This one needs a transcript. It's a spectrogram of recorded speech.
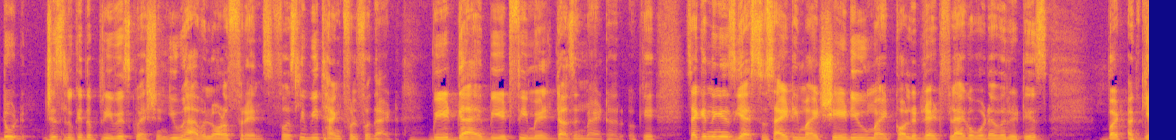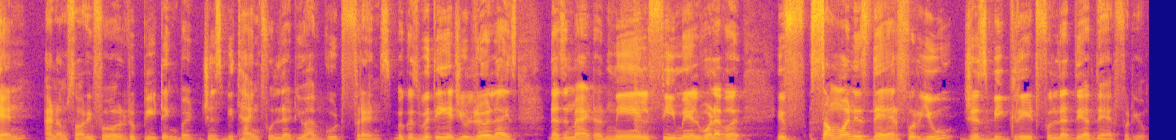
dude, just look at the previous question. You have a lot of friends. Firstly, be thankful for that. Hmm. Be it guy, be it female, doesn't matter. Okay. Second thing is, yes, society might shade you, might call it red flag or whatever it is. But again, and I'm sorry for repeating, but just be thankful that you have good friends. Because with age, you'll realize doesn't matter male, female, whatever. If someone is there for you, just be grateful that they are there for you.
